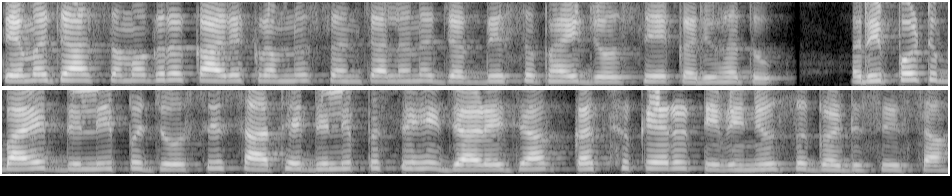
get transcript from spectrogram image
તેમજ આ સમગ્ર કાર્યક્રમનું સંચાલન જગદીશભાઈ જોશીએ કર્યું હતું. રિપોર્ટ બાય દિલીપ જોશી સાથે Dilipsinh Jadeja, Kutch care TV news Gadhsisa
